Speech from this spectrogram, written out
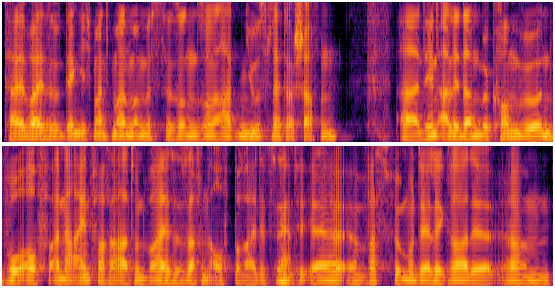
teilweise denke ich manchmal, man müsste so, ein, so eine Art Newsletter schaffen, äh, den alle dann bekommen würden, wo auf eine einfache Art und Weise Sachen aufbereitet sind, ja. äh, was für Modelle gerade ähm,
